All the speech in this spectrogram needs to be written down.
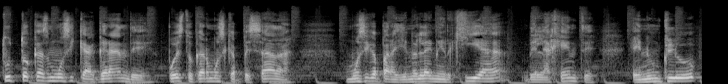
tú tocas música grande, puedes tocar música pesada, música para llenar la energía de la gente. En un club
